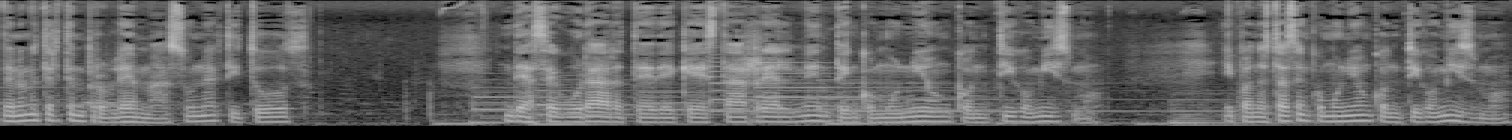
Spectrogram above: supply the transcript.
de no meterte en problemas, una actitud de asegurarte de que estás realmente en comunión contigo mismo. Y cuando estás en comunión contigo mismo,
